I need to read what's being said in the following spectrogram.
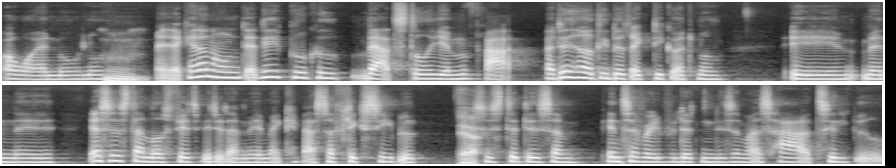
over en måned. Mm. Men jeg kender nogen, der lige booket hvert sted hjemmefra, og det havde de det rigtig godt med. Øh, men øh, jeg synes, der er noget fedt ved det der med, at man kan være så fleksibel. Ja. Jeg synes, det er det, som Interrail-billetten ligesom også har at tilbyde.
